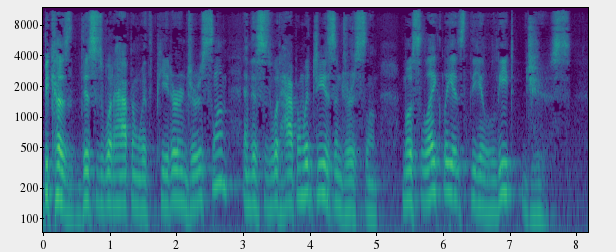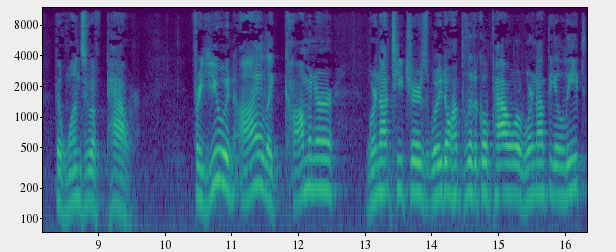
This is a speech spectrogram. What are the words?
because this is what happened with Peter in Jerusalem, and this is what happened with Jesus in Jerusalem. Most likely, it's the elite Jews, the ones who have power. For you and I, like commoner, we're not teachers, we don't have political power, we're not the elite.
